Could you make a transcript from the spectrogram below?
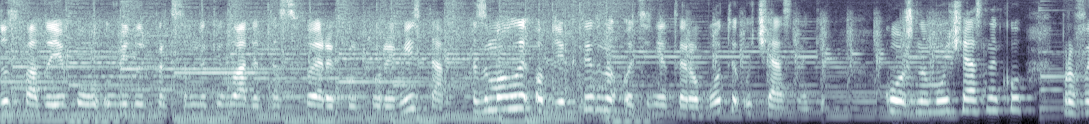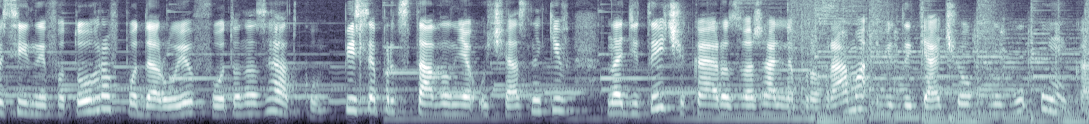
до складу якого увійдуть представники влади та сфери культури міста, змогли об'єктивно оцінити роботи учасників. Кожному учаснику професійний фотограф подарує фото на згадку. Після представлення учасників на дітей чекає розважальна програма від дитячого клубу Умка.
